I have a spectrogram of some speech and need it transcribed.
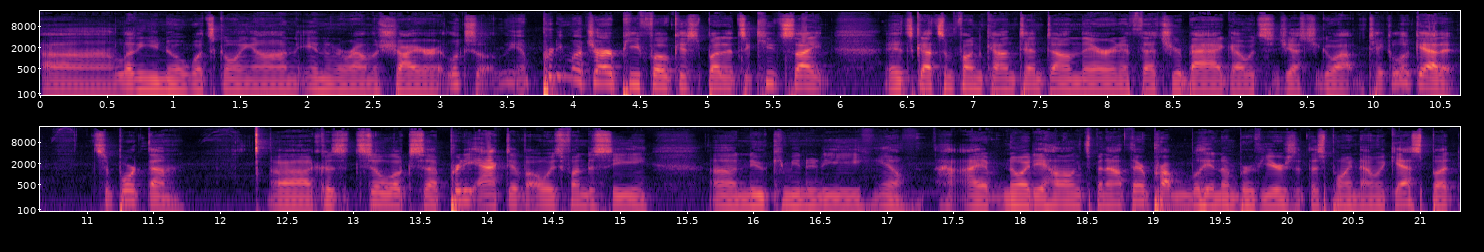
uh, letting you know what's going on in and around the Shire. It looks you know, pretty much RP focused, but it's a cute site. It's got some fun content down there, and if that's your bag, I would suggest you go out and take a look at it. Support them because uh, it still looks uh, pretty active. Always fun to see uh, new community. You know, I have no idea how long it's been out there. Probably a number of years at this point, I would guess. But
